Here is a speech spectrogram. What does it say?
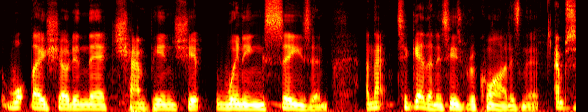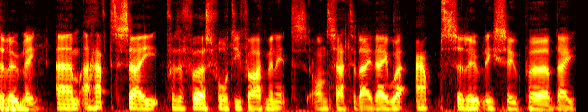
what they showed in their championship winning season. And that togetherness is required, isn't it? Absolutely. Um, I have to say, for the first 45 minutes on Saturday, they were absolutely superb. They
